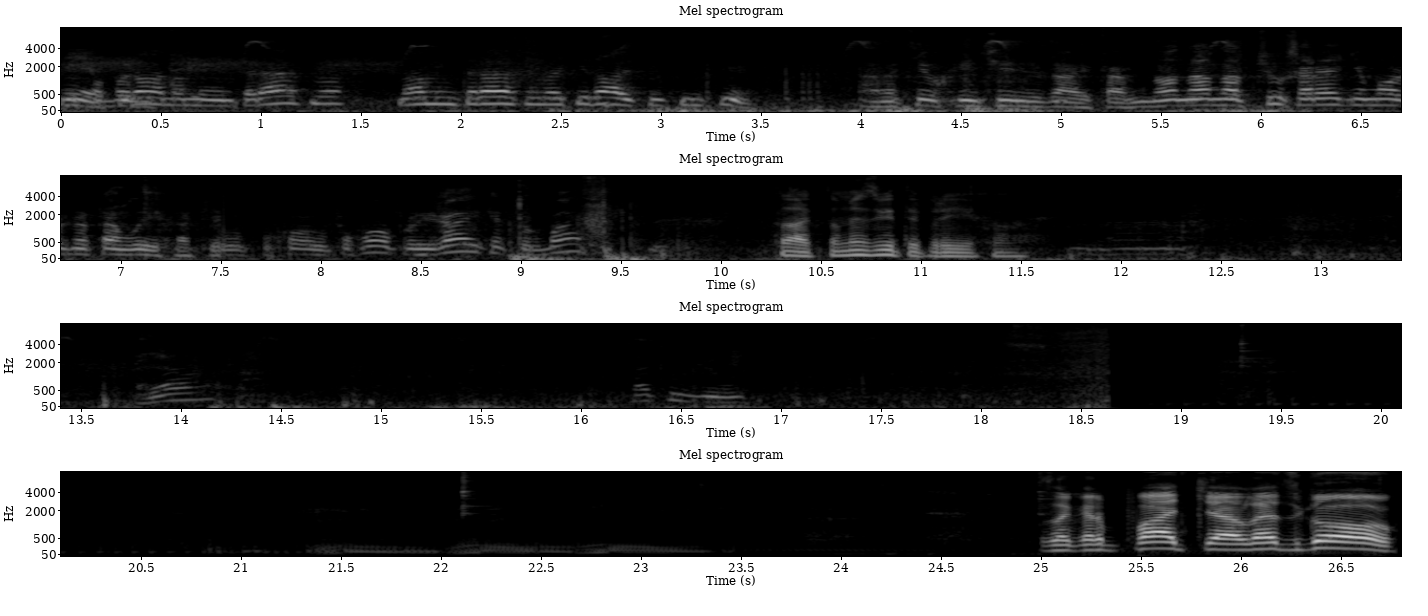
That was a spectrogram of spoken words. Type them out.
Ні, нам не інтересно, нам інтересно на ті далі в кінці. А на ті в кінці не знаю. Там, ну, на, на цю середню можна там виїхати. Лопухово, Лопухово проїжджаєте, турбат. Так, то ми звідти приїхали. А я, я тут живу. Закарпаття, let's go!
